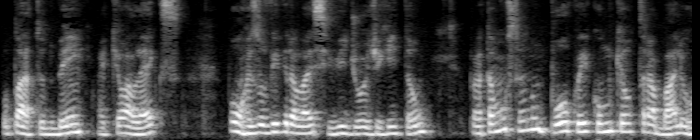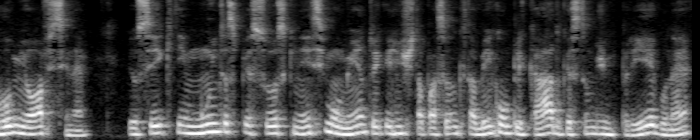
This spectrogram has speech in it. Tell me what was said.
Opa, tudo bem? Aqui é o Alex. Bom, resolvi gravar esse vídeo hoje aqui então para estar tá mostrando um pouco aí como que é o trabalho home office, né? Eu sei que tem muitas pessoas que nesse momento aí que a gente está passando que está bem complicado, questão de emprego, né?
